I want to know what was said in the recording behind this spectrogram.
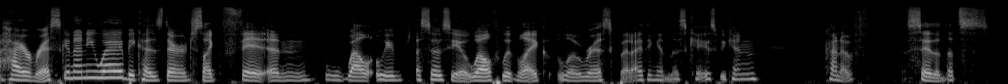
high risk in any way because they're just like fit and well. We associate wealth with like low risk, but I think in this case we can kind of say that that's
